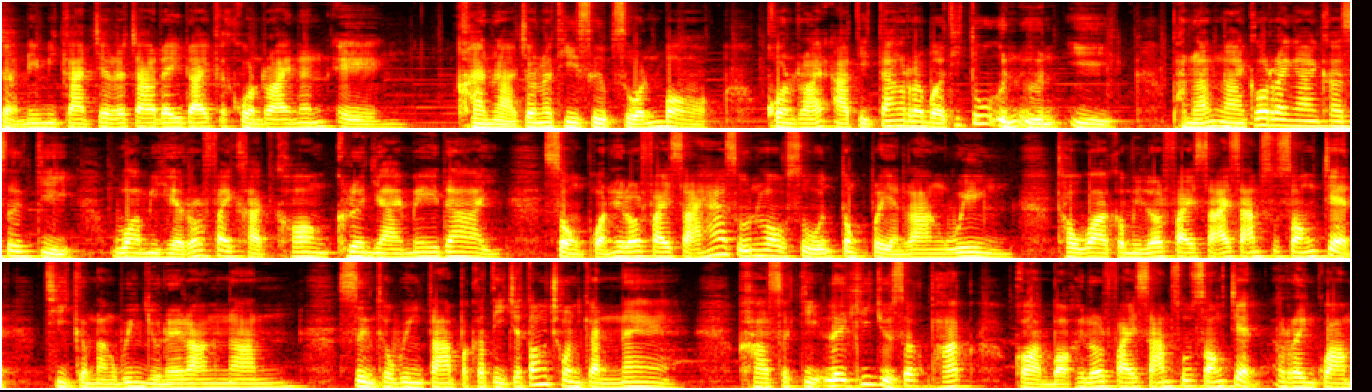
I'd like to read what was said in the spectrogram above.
จะไม่มีการเจรจาใด ๆ กับคนร้ายนั่นเอง ขณะเจ้าหน้าที่สืบสวนบอก คนร้ายอาจติดตั้งระเบิดที่ตู้อื่น ๆ อีก พนักงานก็รายงานคาซึกิว่ามีเหตุรถไฟขัดข้องเคลื่อนย้ายไม่ได้ ส่งผลให้รถไฟสาย 5060 ต้องเปลี่ยนรางวิ่ง ทว่าก็มีรถไฟสาย 3027 ที่กำลังวิ่งอยู่ในรางนั้น ซึ่งถ้าวิ่งตามปกติจะต้องชนกันแน่ คาสกิเลยคิดอยู่สักพัก ก่อนบอกให้รถไฟ 3027 เร่งความ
